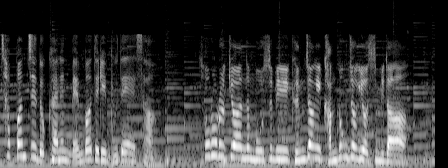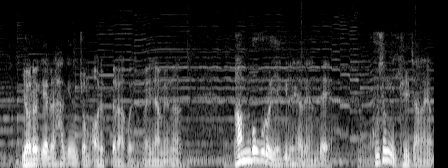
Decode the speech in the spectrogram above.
첫 번째 녹화는 멤버들이 무대에서 서로를 껴안는 모습이 굉장히 감동적이었습니다. 여러 개를 하기는 좀 어렵더라고요. 왜냐면은 반복으로 얘기를 해야 되는데 구성이 길잖아요.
